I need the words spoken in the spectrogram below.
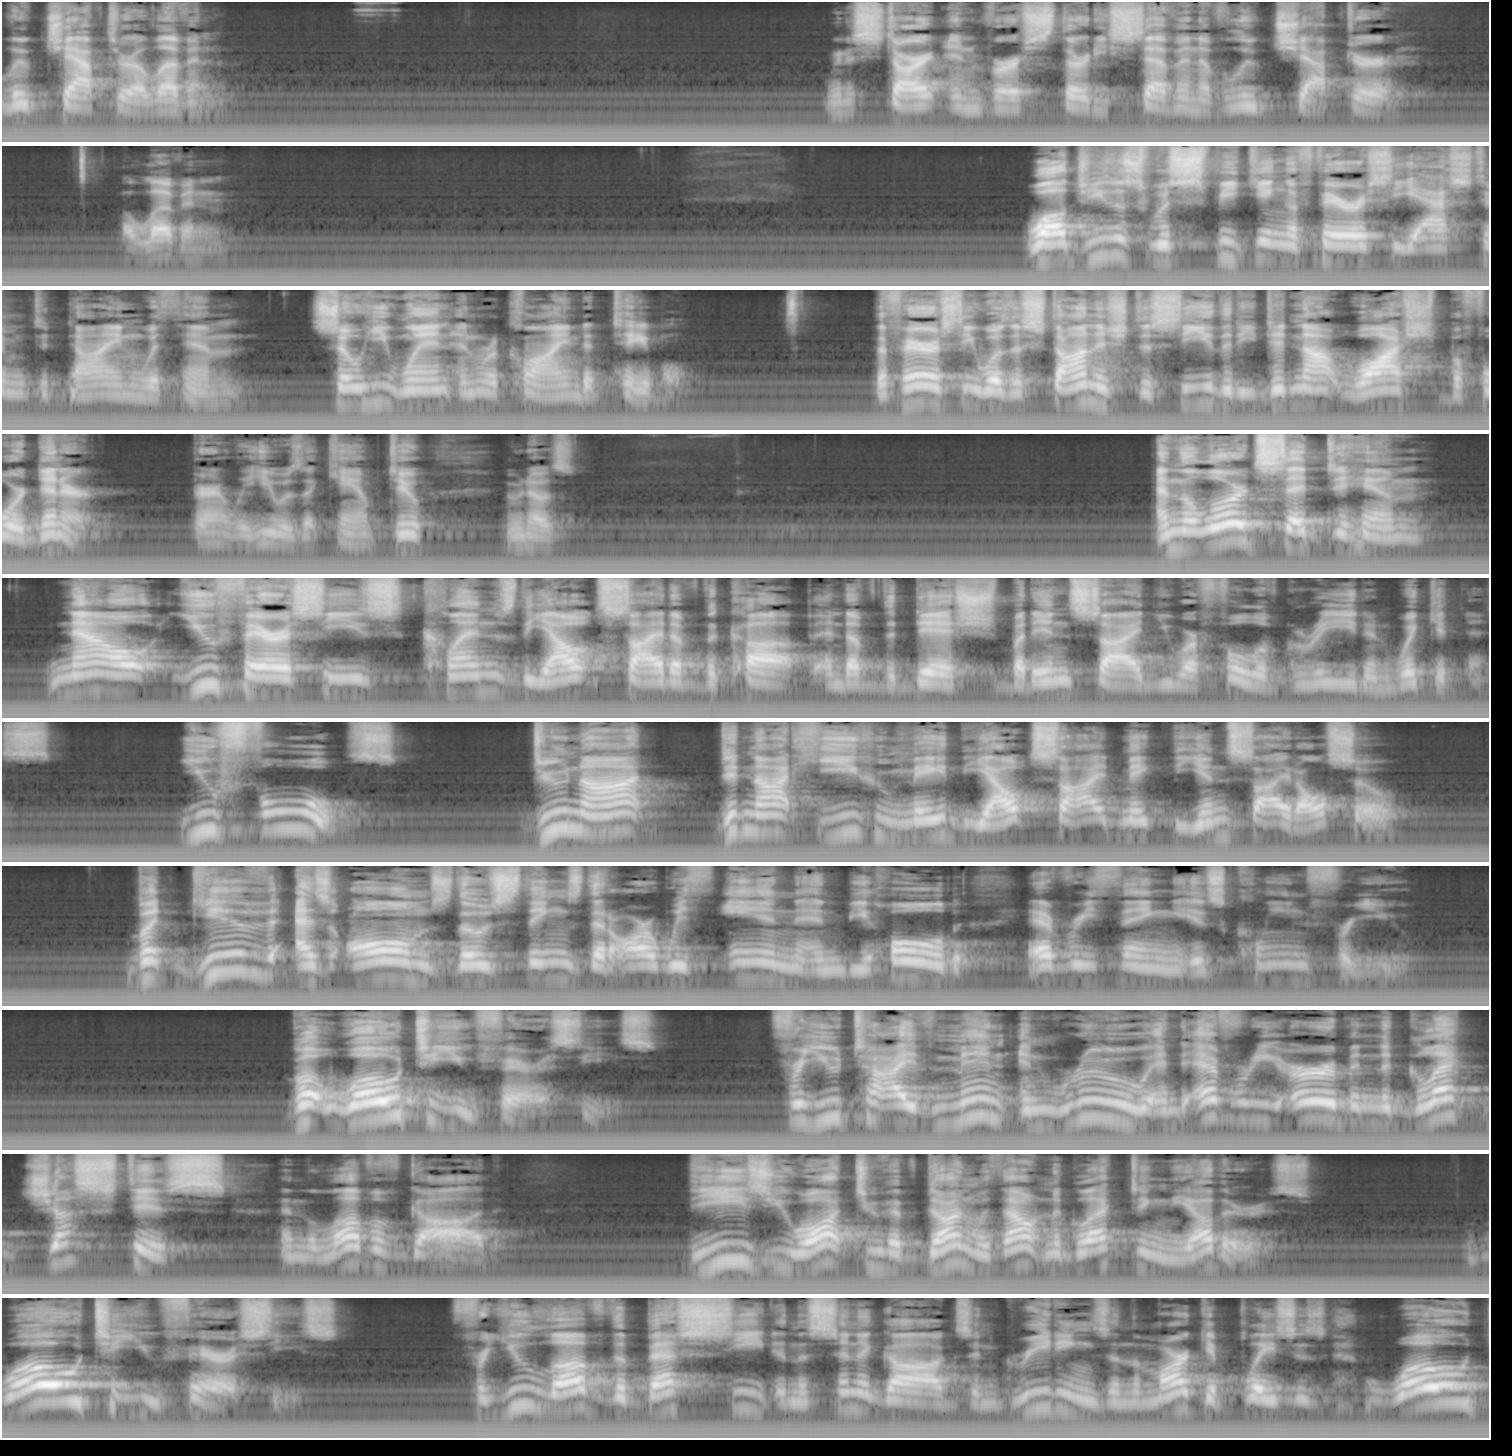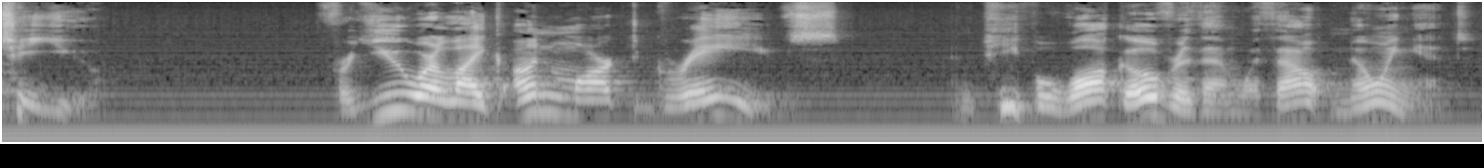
Luke chapter 11. We're going to start in verse 37 of Luke chapter 11. While Jesus was speaking, a Pharisee asked him to dine with him. So he went and reclined at table. The Pharisee was astonished to see that he did not wash before dinner. Apparently, he was at camp too. Who knows? And the Lord said to him, Now you Pharisees cleanse the outside of the cup and of the dish, but inside you are full of greed and wickedness. You fools! Do not, did not he who made the outside make the inside also? But give as alms those things that are within, and behold, everything is clean for you. But woe to you, Pharisees, for you tithe mint and rue and every herb, and neglect justice and the love of God. These you ought to have done without neglecting the others. Woe to you, Pharisees! For you love the best seat in the synagogues and greetings in the marketplaces. Woe to you! For you are like unmarked graves, and people walk over them without knowing it.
